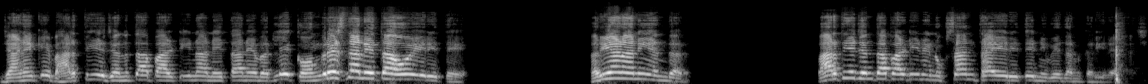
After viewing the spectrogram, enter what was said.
જાણે કે ભારતીય જનતા પાર્ટીના નેતાને બદલે કોંગ્રેસના નેતા હોય એ રીતે હરિયાણાની અંદર ભારતીય જનતા પાર્ટીને નુકસાન થાય એ રીતે નિવેદન કરી રહ્યા છે.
